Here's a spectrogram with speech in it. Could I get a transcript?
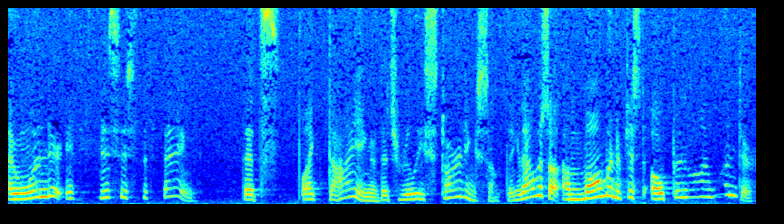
I wonder if this is the thing that's like dying or that's really starting something. And that was a, a moment of just open, I wonder.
